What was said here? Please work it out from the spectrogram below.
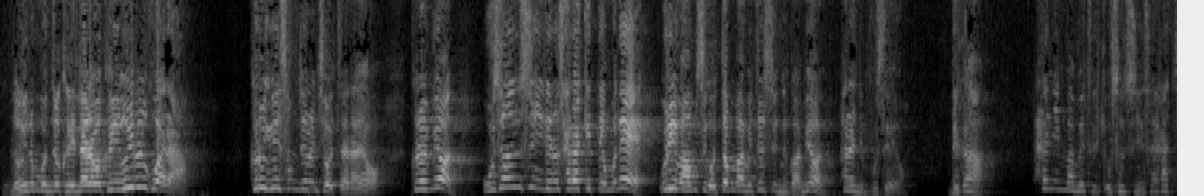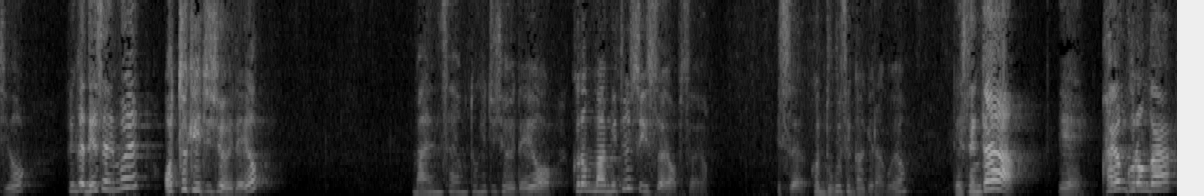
너희는 먼저 그의 나라와 그의 의를 구하라. 그러기 위해 성전을 지었잖아요. 그러면 우선순위대로 살았기 때문에 우리 마음속에 어떤 마음이 들 수 있는가 하면 하나님 보세요. 내가 하나님 마음에 들게 우선순위 살았지요. 그러니까 내 삶을 어떻게 해주셔야 돼요? 만사형통 해주셔야 돼요. 그런 마음이 들 수 있어요? 없어요? 있어요. 그건 누구 생각이라고요? 내 생각? 예. 과연 그런가?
